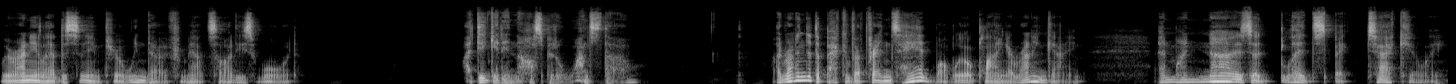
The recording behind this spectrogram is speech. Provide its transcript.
We were only allowed to see him through a window from outside his ward. I did get in the hospital once, though. I'd run into the back of a friend's head while we were playing a running game, and my nose had bled spectacularly.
